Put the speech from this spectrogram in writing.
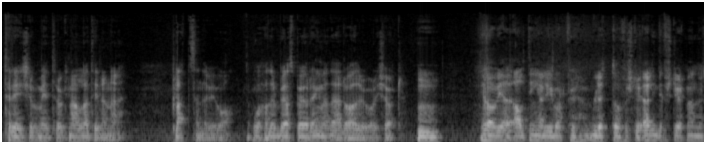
tre kilometer att knalla till den här platsen där vi var. Och hade det börjat spöregna där, då hade det varit kört. Ja, vi hade, allting hade ju varit för blött och förstört. Eller inte förstört, men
